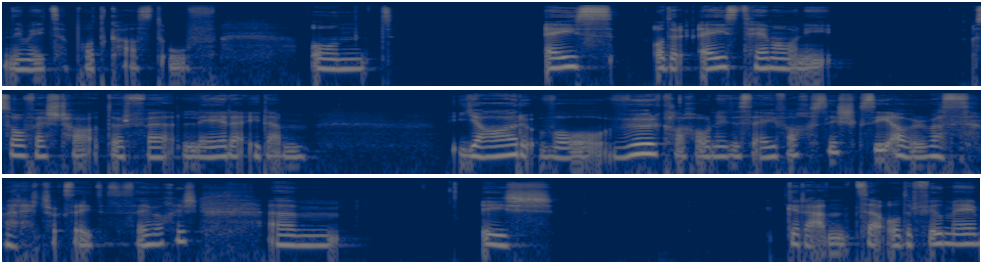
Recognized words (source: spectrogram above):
nehme jetzt einen Podcast auf. Und eins, oder ein Thema, das ich so fest habe dürfen lernen in diesem Jahr, wo wirklich auch nicht das Einfachste war, aber was, wer hat schon gesagt, dass es einfach ist, ähm, ist Grenzen oder vielmehr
